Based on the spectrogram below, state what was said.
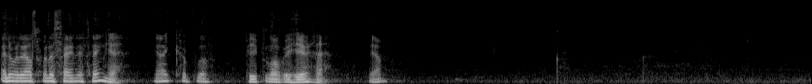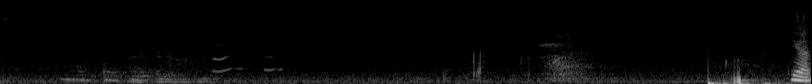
anyone else want to say anything? Yeah yeah a couple of people over here yeah Yeah,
